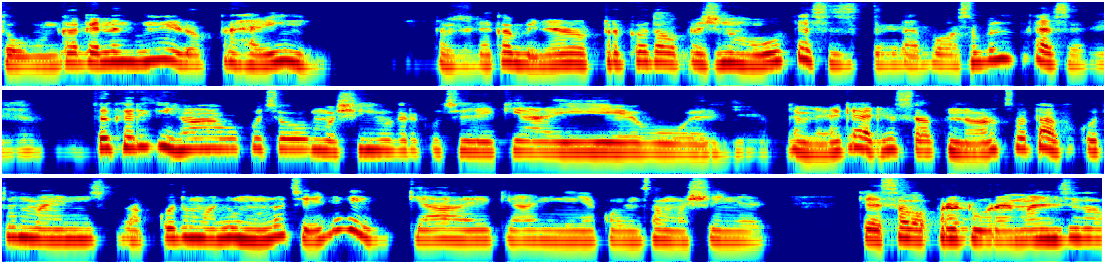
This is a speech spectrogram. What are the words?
तो उनका कहना नहीं डॉक्टर है ही नहीं। मैंने कहा, बिना डॉक्टर का तो ऑपरेशन हो कैसे सकता है? पॉसिबल कैसे? तो कह रही कि हाँ वो कुछ वो मशीन वगैरह कुछ लेके आई है, वो है। तो मैंने कहा एटलीस्ट आप नर्स हो तो आपको तो माइंड आपको तो मालूम होना चाहिए ना कि क्या है, क्या नहीं है, कौन सा मशीन है, कैसा ऑपरेट हो रहा है। मान लीजिए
